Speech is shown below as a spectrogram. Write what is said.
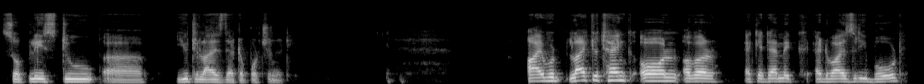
So please do uh, utilize that opportunity. I would like to thank all our academic advisory board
